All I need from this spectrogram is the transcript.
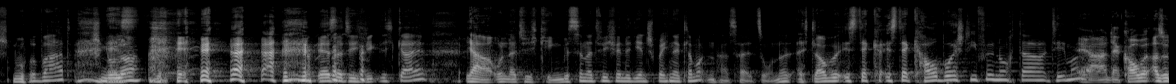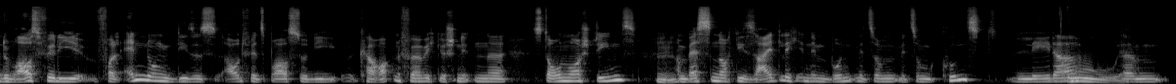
Schnurrbart. Schnuller. Der ist natürlich wirklich geil. Ja, und natürlich King bist du natürlich, wenn du die entsprechenden Klamotten hast, halt so. Ne? Ich glaube, ist der, ist der Cowboy-Stiefel noch da Thema? Ja, der Cowboy, also du brauchst für die Vollendung dieses Outfits brauchst du die karottenförmig geschnittene Stonewash Jeans. Mhm. Am besten noch die seitlich in dem Bund mit so, einem- mit so einem Kunstleder Uh, ja. ähm,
